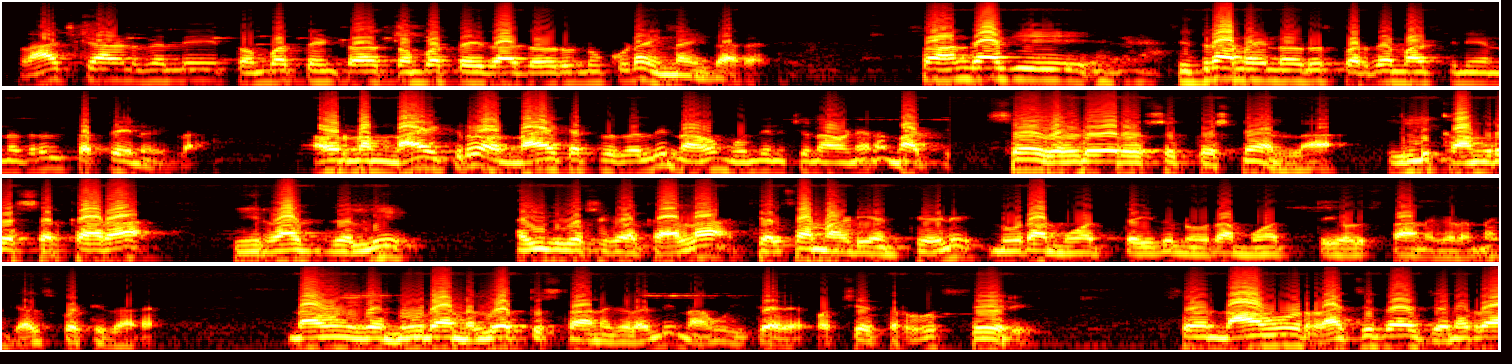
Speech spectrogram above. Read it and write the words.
ರಾಜಕಾರಣದಲ್ಲಿ ತೊಂಬತ್ತೆಂಟು ತೊಂಬತ್ತೈದು ಆದವರು ಕೂಡ ಇನ್ನ ಇದ್ದಾರೆ. ಸೊ ಹಂಗಾಗಿ ಸಿದ್ದರಾಮಯ್ಯನವರು ಸ್ಪರ್ಧೆ ಮಾಡ್ತೀನಿ ಅನ್ನೋದ್ರಲ್ಲಿ ತಪ್ಪೇನು ಇಲ್ಲ. ಅವ್ರು ನಮ್ಮ ನಾಯಕರು, ಅವ್ರ ನಾಯಕತ್ವದಲ್ಲಿ ನಾವು ಮುಂದಿನ ಚುನಾವಣೆನ ಮಾಡ್ತೀವಿ. ಸೊ ಎರಡೂವರೆ ವರ್ಷದ ಪ್ರಶ್ನೆ ಅಲ್ಲ. ಇಲ್ಲಿ ಕಾಂಗ್ರೆಸ್ ಸರ್ಕಾರ ಈ ರಾಜ್ಯದಲ್ಲಿ ಐದು ವರ್ಷಗಳ ಕಾಲ ಕೆಲಸ ಮಾಡಿ ಅಂತ ಹೇಳಿ ನೂರ ಮೂವತ್ತೈದು, ನೂರ ಮೂವತ್ತೇಳು ಸ್ಥಾನಗಳನ್ನ ಗೆಲ್ಸ್ಕೊಟ್ಟಿದ್ದಾರೆ. ನಾವು ಈಗ ನೂರ ನಲವತ್ತು ಸ್ಥಾನಗಳಲ್ಲಿ ನಾವು ಇದ್ದೇವೆ, ಪಕ್ಷೇತರರು ಸೇರಿ. ಸೊ ನಾವು ರಾಜ್ಯದ ಜನರ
